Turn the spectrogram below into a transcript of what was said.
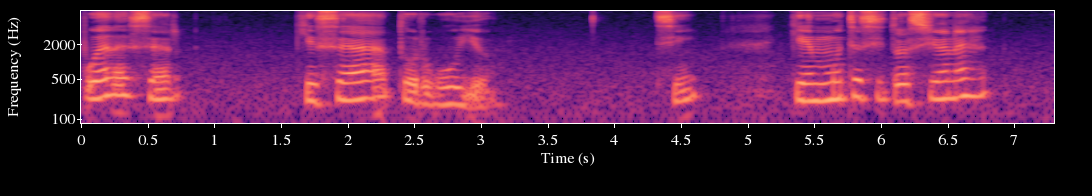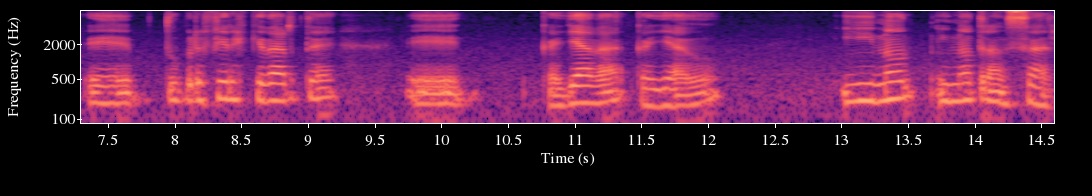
puede ser que sea tu orgullo, ¿sí? Que en muchas situaciones eh, tú prefieres quedarte eh, callada, callado, y no, y no transar,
